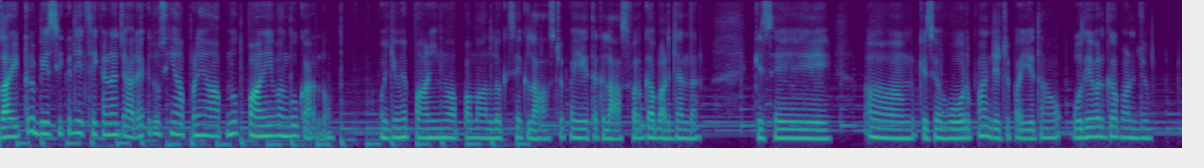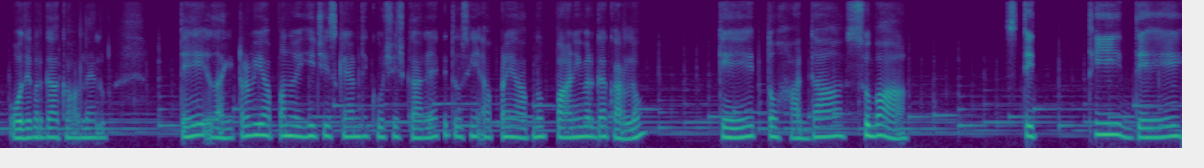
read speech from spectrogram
ਰਾਈਟਰ ਬੇਸਿਕਲੀ ਇੱਥੇ ਕਹਿਣਾ ਚਾਹ ਰਿਹਾ ਕਿ ਤੁਸੀਂ ਆਪਣੇ ਆਪ ਨੂੰ ਪਾਣੀ ਵਾਂਗੂ ਕਰ ਲਓ। ਉਹ ਜਿਵੇਂ ਪਾਣੀ ਨੂੰ ਆਪਾਂ ਮੰਨ ਲਓ ਕਿਸੇ ਗਲਾਸ 'ਚ ਪਾਈਏ ਤਾਂ ਗਲਾਸ ਵਰਗਾ ਬਣ ਜਾਂਦਾ। ਕਿਸੇ ਕਿਸੇ ਹੋਰ ਭਾਂਡੇ 'ਚ ਪਾਈਏ ਤਾਂ ਉਹਦੇ ਵਰਗਾ ਬਣ ਜਾਓ, ਉਹਦੇ ਵਰਗਾ ਆਕਾਰ ਲੈ ਲਓ। ਤੇ ਰਾਈਟਰ ਵੀ ਆਪਾਂ ਨੂੰ ਇਹੀ ਚੀਜ਼ ਕਹਿਣ ਦੀ ਕੋਸ਼ਿਸ਼ ਕਰ ਰਿਹਾ ਕਿ ਤੁਸੀਂ ਆਪਣੇ ਆਪ ਨੂੰ ਪਾਣੀ ਵਰਗਾ ਕਰ ਲਓ। ਕਿ ਤੁਹਾਡਾ ਸੁਭਾਅ ਸਥਿਤੀ ਦੇ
